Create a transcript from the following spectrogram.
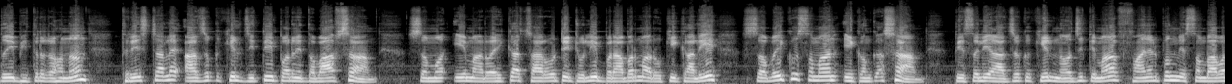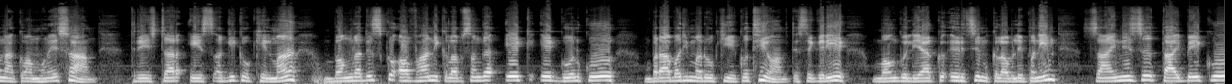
दुई भित्र रहन थ्री स्टारलाई आजको खेल जित्नै पर्ने दबाव छ। समूह एमा रहेका चारवटै टोली बराबरमा रोकिएकाले सबैको समान एक अङ्क छ। त्यसैले आजको खेल नजितेमा फाइनल पुग्ने सम्भावना कम हुनेछ। थ्री स्टार यस अघिको खेलमा बङ्गलादेशको अफगानी क्लबसँग एक एक गोलको बराबरीमा रोकिएको थियो। त्यसै गरी मङ्गोलियाको एर्चिम क्लबले पनि चाइनिज ताइपेको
